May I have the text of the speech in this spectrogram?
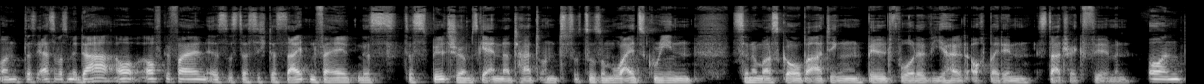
Und das Erste, was mir da au aufgefallen ist, ist, dass sich das Seitenverhältnis des Bildschirms geändert hat und zu, so einem Widescreen CinemaScope-artigen Bild wurde, wie halt auch bei den Star Trek-Filmen. Und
